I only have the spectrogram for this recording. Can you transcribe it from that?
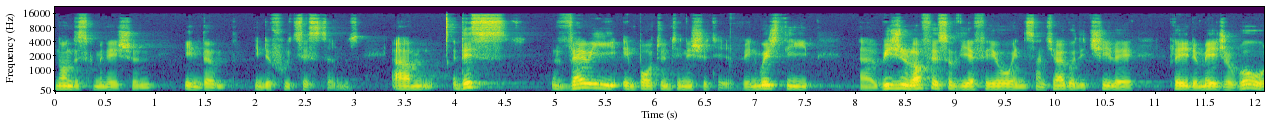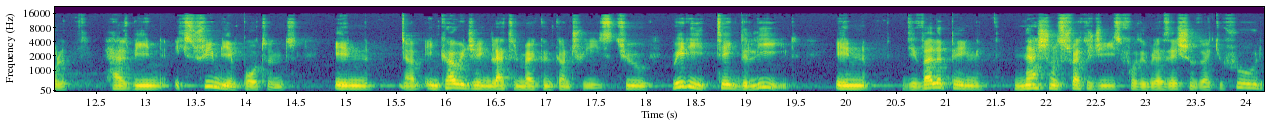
non-discrimination in the, in the food systems. Um, this very important initiative in which the uh, regional office of the FAO in Santiago de Chile played a major role has been extremely important in um, encouraging Latin American countries to really take the lead in developing national strategies for the realization of the right to food,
